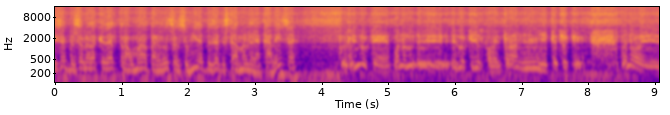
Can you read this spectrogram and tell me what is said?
esa persona va a quedar traumada para el resto de su vida a pesar que estaba mal de la cabeza. Pues es lo que, bueno, eh, es lo que ellos comentaban, un muchacho que, bueno, eh,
